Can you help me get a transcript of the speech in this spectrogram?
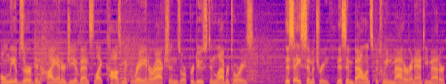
only observed in high-energy events like cosmic ray interactions or produced in laboratories. This asymmetry, this imbalance between matter and antimatter,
